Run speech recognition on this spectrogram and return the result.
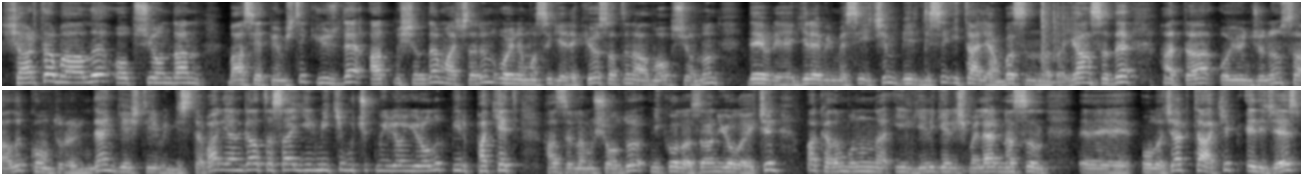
şarta bağlı opsiyondan bahsetmemiştik. %60'ında maçların oynaması gerekiyor. Satın alma opsiyonunun devreye girebilmesi için bilgisi İtalyan basınına da yansıdı. Hatta oyuncunun sağlık kontrolünden geçtiği bilgisi de var. Yani Galatasaray 22,5 milyon euroluk bir paket hazırlamış oldu Nikola Zaniolo için. Bakalım bununla ilgili gelişmeler nasıl e, olacak takip edeceğiz.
